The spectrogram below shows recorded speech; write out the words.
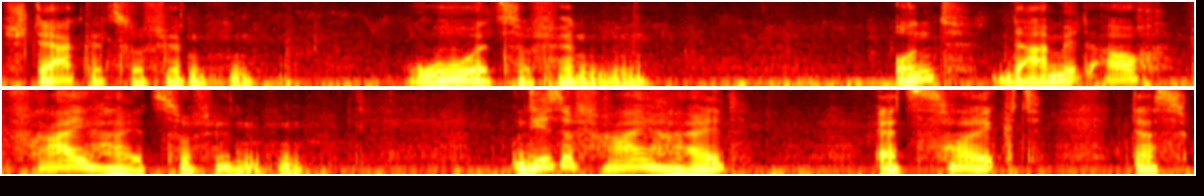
Stärke zu finden, Ruhe zu finden, und damit auch Freiheit zu finden. Und diese Freiheit erzeugt das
